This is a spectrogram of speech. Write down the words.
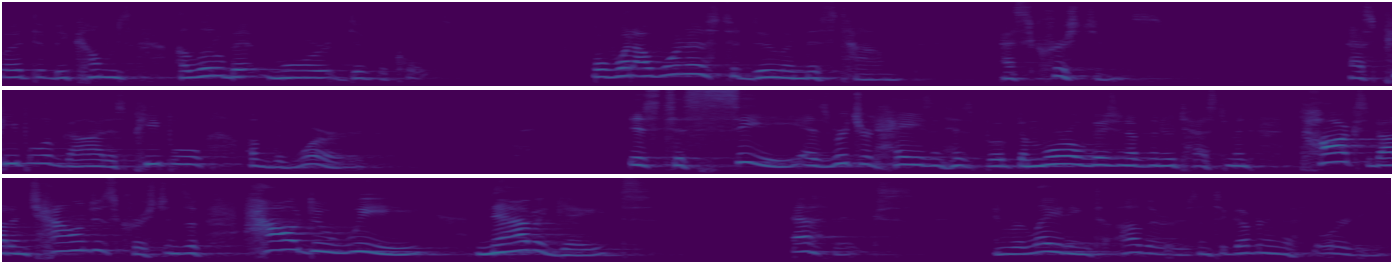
foot, it becomes a little bit more difficult. But what I want us to do in this time as Christians, as people of God, as people of the Word, is to see, as Richard Hays in his book, The Moral Vision of the New Testament, talks about and challenges Christians of how do we navigate ethics and relating to others and to governing authorities.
